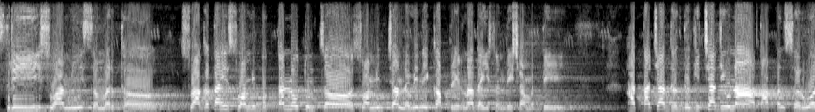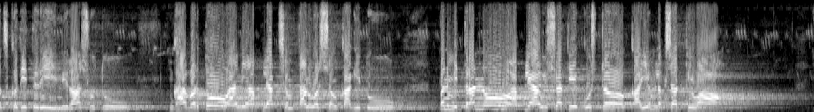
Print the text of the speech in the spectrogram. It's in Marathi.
श्री स्वामी समर्थ. स्वागत आहे स्वामी भक्तांनो तुमचं स्वामींच्या नवीन एका प्रेरणादायी संदेशामध्ये. आताच्या धगधगीच्या जीवनात आपण सर्वच कधीतरी निराश होतो घाबरतो आणि आपल्या क्षमतांवर शंका घेतो. पण मित्रांनो आपल्या आयुष्यात एक गोष्ट कायम लक्षात ठेवा.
